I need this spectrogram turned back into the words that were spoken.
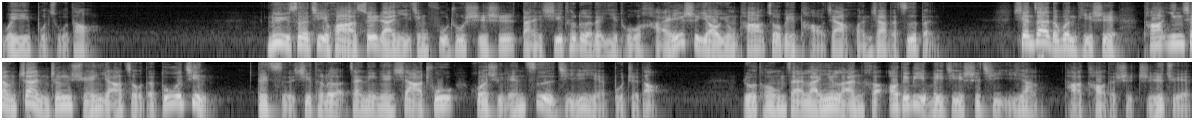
微不足道。绿色计划虽然已经付诸实施，但希特勒的意图还是要用它作为讨价还价的资本。现在的问题是，他应向战争悬崖走得多近？对此，希特勒在那年夏初或许连自己也不知道。如同在莱茵兰和奥地利危机时期一样，他靠的是直觉。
